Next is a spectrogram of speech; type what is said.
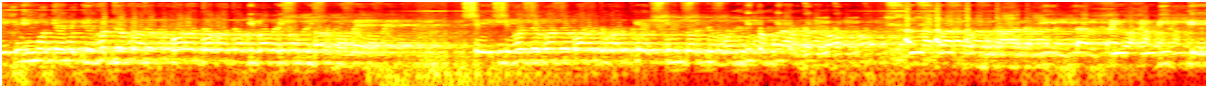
এই উম্মতের ইহজগৎ, পরজগৎ কীভাবে সুন্দর হবে? সেই ইহজগৎ পরজগৎকে সৌন্দর্য মণ্ডিত করার জন্য আল্লাহ রব্বুল আলামিন তার প্রিয় হাবিবকে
